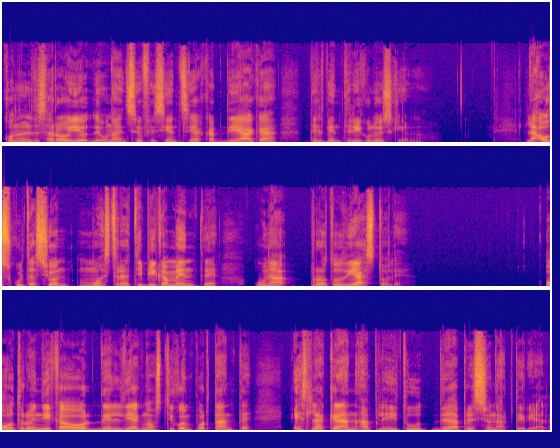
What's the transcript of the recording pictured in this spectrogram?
con el desarrollo de una insuficiencia cardíaca del ventrículo izquierdo. La auscultación muestra típicamente una protodiástole. Otro indicador del diagnóstico importante es la gran amplitud de la presión arterial.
